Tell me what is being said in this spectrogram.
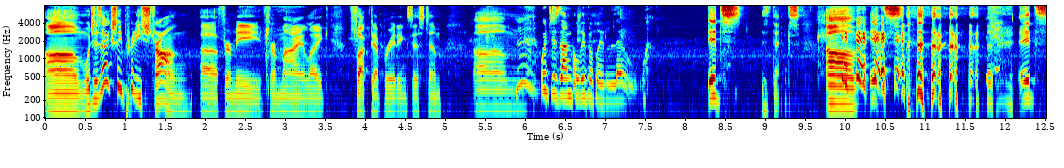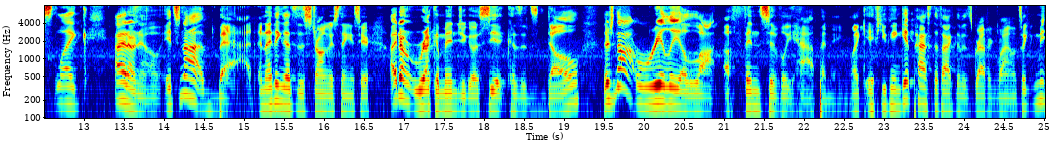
um, which is actually pretty strong uh, for me for my like fucked up rating system. Um, Which is unbelievably low. it's thanks. Um, it's it's like I don't know. It's not bad, and I think that's the strongest thing is here. I don't recommend you go see it because it's dull. There's not really a lot offensively happening. Like if you can get past the fact that it's graphic violence, like me,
